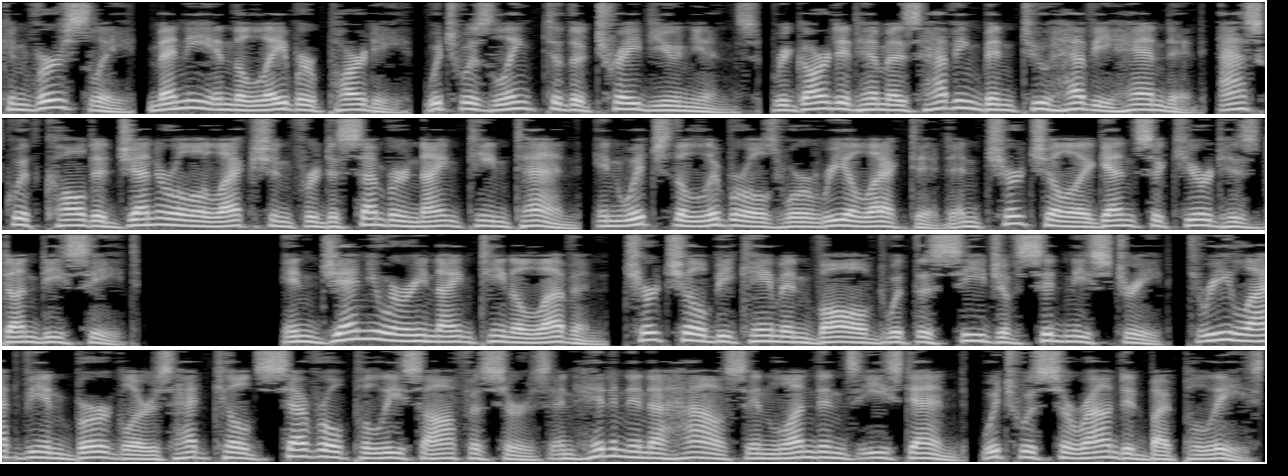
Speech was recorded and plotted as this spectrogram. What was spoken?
Conversely, many in the Labour Party, which was linked to the trade unions, regarded him as having been too heavy handed. Asquith called a general election for December 1910, in which the Liberals were re elected and Churchill again secured his Dundee seat. In January 1911, Churchill became involved with the siege of Sydney Street. Three Latvian burglars had killed several police officers and hidden in a house in London's East End, which was surrounded by police.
